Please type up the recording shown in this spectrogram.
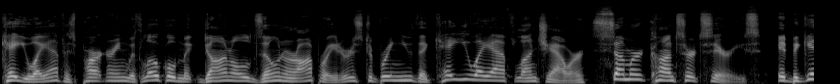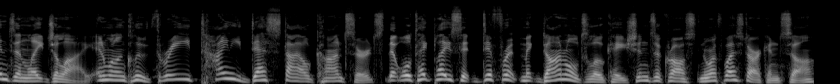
KUAF is partnering with local McDonald's owner operators to bring you the KUAF Lunch Hour Summer Concert Series. It begins in late July and will include three tiny desk style concerts that will take place at different McDonald's locations across Northwest Arkansas,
